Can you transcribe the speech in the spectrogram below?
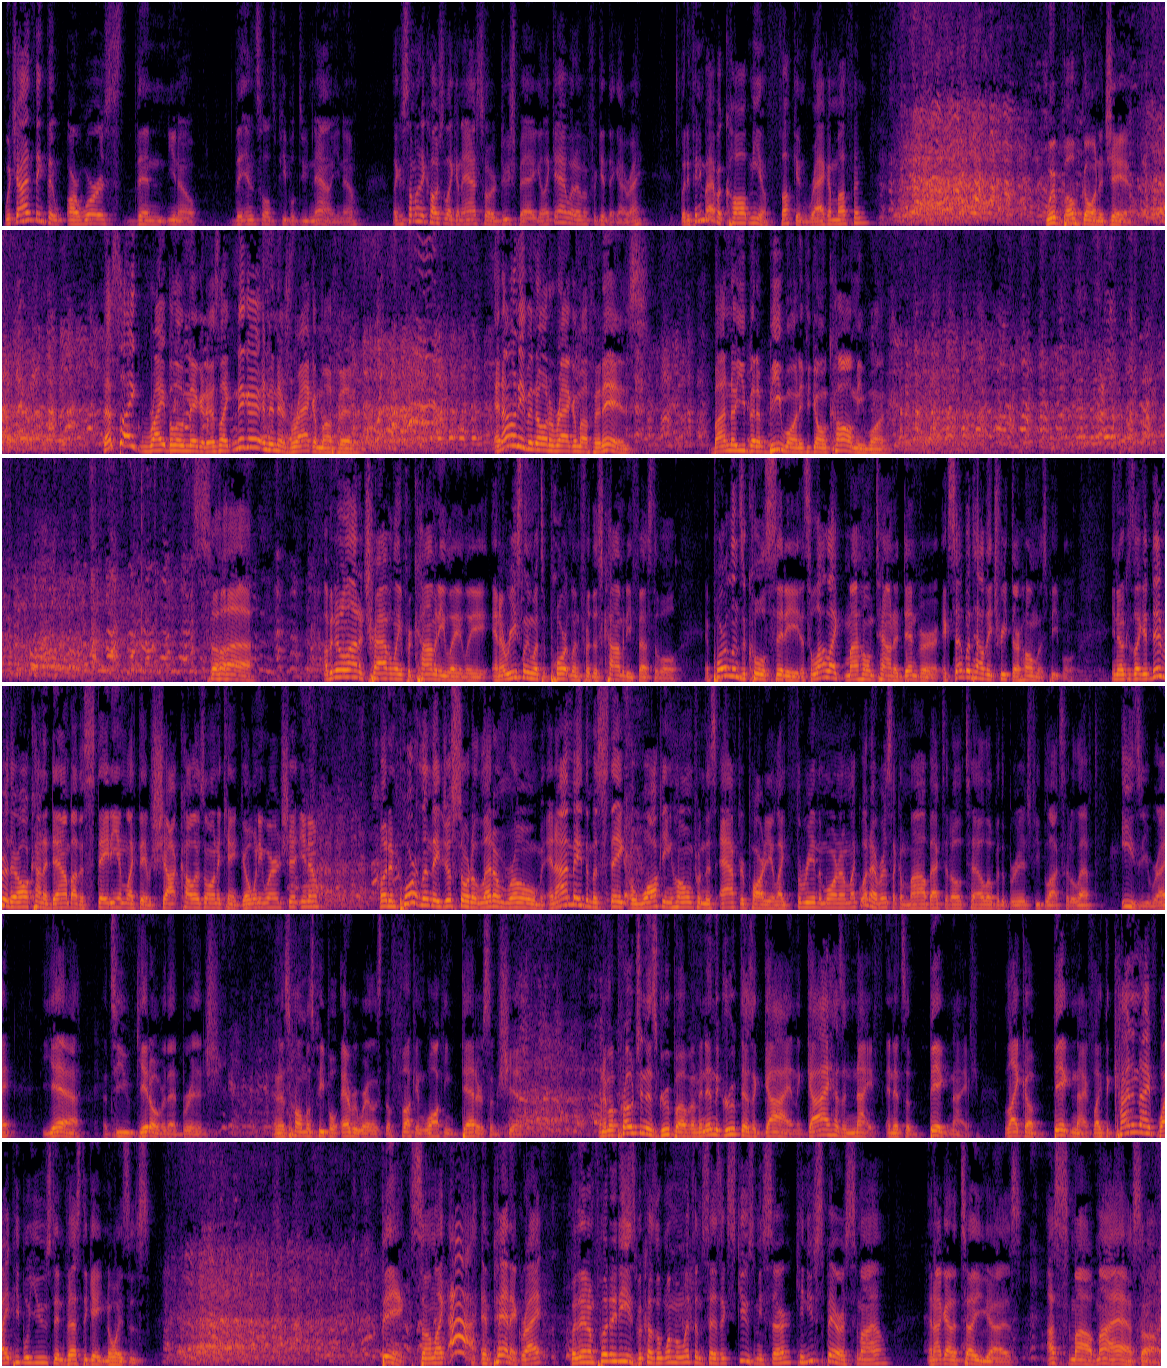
which I think that are worse than you know the insults people do now. You know, like if somebody calls you like an asshole or douchebag, you're like, yeah, whatever, forget that guy, right? But if anybody ever called me a fucking ragamuffin, we're both going to jail. That's like right below nigger. There's like nigger, and then there's ragamuffin. And I don't even know what a ragamuffin is. But I know you better be one if you're gonna call me one. So, uh, I've been doing a lot of traveling for comedy lately, and I recently went to Portland for this comedy festival. And Portland's a cool city. It's a lot like my hometown of Denver, except with how they treat their homeless people. You know, because like in Denver, they're all kind of down by the stadium, like they have shot collars on, and can't go anywhere and shit, you know? But in Portland, they just sort of let them roam. And I made the mistake of walking home from this after party at like 3 in the morning. I'm like, whatever, it's like a mile back to the hotel over the bridge, a few blocks to the left. Easy, right? Yeah, until you get over that bridge. And there's homeless people everywhere. It's the fucking Walking Dead or some shit. And I'm approaching this group of them, and in the group there's a guy, and the guy has a knife, and it's a big knife. Like a big knife. Like the kind of knife white people use to investigate noises. big. So I'm like, ah, and panic, right? But then I'm put at ease because a woman with him says, Excuse me, sir, can you spare a smile? And I gotta tell you guys, I smiled my ass off.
